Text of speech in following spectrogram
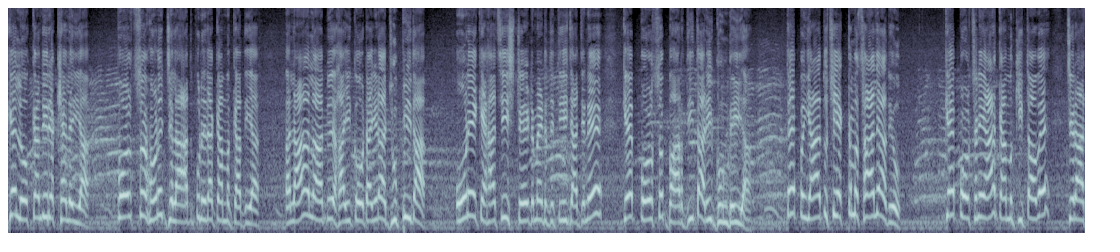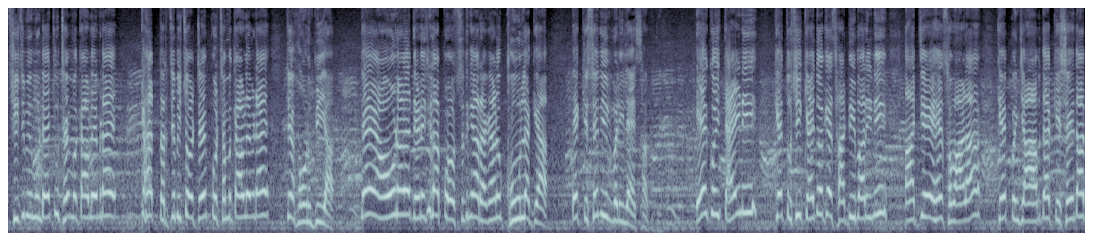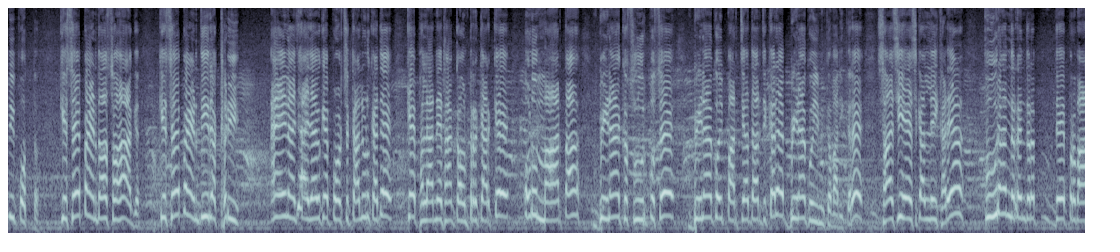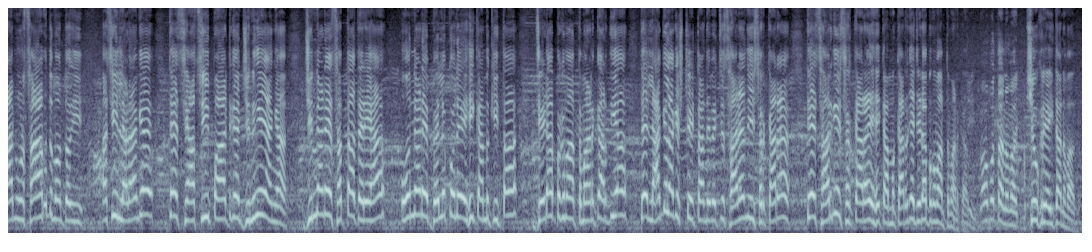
ਕਿ ਲੋਕਾਂ ਦੀ ਰੱਖਿਆ ਲਈ ਆ। ਪੁਲਿਸ ਹੁਣ ਜਲਾਦਪੁਰੇ ਦਾ ਕੰਮ ਕਰਦੀ ਆ। ਅਲਾਹਾਬਾਦ ਹਾਈ ਕੋਰਟ ਆ ਜਿਹੜਾ ਯੂਪੀ ਦਾ। ਉਹਨੇ ਕਿਹਾ ਸੀ ਸਟੇਟਮੈਂਟ ਦਿੱਤੀ ਜੱਜ ਨੇ ਕਿ ਪੁਲਿਸ ਵਰਦੀਧਾਰੀ ਗੁੰਡੇ ਆ। ਤੇ ਪੰਜਾਬ ਤੁਸੀਂ ਇੱਕ ਮਿਸਾਲ ਲਿਆ ਦਿਓ ਕਿ ਪੁਲਿਸ ਨੇ ਆਹ ਕੰਮ ਕੀਤਾ ਹੋਵੇ 84 ਚ ਵੀ ਮੁੰਡੇ ਝੂਠੇ ਮੁਕਾਬਲੇ ਬਣਾਏ 71 ਚ ਵੀ ਝੂਠੇ ਪੁਲਿਸ ਮੁਕਾਬਲੇ ਬਣਾਏ ਤੇ ਹੁਣ ਵੀ ਆ। ਤੇ ਆਉਣ ਵਾਲੇ ਦਿਨ ਜਿਹੜਾ ਪੁਲਿਸ ਦੀਆਂ ਰਗਾਂ ਨੂੰ ਖੂਨ ਲੱਗਿਆ, ਇਹ ਕਿਸੇ ਦੀ ਵੀ ਬਲੀ ਲੈ ਸਕਦੀ। ਇਹ ਕੋਈ ਤੈਅ ਨਹੀਂ ਕਿ ਤੁਸੀਂ ਕਹਿ ਦਿਓ ਕਿ ਸਾਡੀ ਵਾਰੀ ਨਹੀਂ। ਅੱਜ ਇਹ ਸਵਾਲ ਆ ਕਿ ਪੰਜਾਬ ਦਾ ਕਿਸੇ ਦਾ ਵੀ ਪੁੱਤ, ਕਿਸੇ ਭੈਣ ਦਾ ਸੁਹਾਗ, ਕਿਸੇ ਭੈਣ ਦੀ ਰੱਖੜੀ ਐ ਨਾ ਜਾਇਆ ਜਾਵੇ ਕਿ ਪੁਲਿਸ ਕੱਲ੍ਹ ਨੂੰ ਕਹਦੇ ਕਿ ਫਲਾਣੇ ਥਾਂ ਕਾਊਂਟਰ ਕਰਕੇ ਉਹਨੂੰ ਮਾਰਤਾ ਬਿਨਾਂ ਕਸੂਰ ਪੁੱਛੇ ਬਿਨਾਂ ਕੋਈ ਪਰਚਾ ਦਰਜ ਕਰੇ ਬਿਨਾਂ ਕੋਈ ਇਨਕੁਆਰੀ ਕਰੇ। ਸਾ ਅਸੀਂ ਇਸ ਗੱਲ ਲਈ ਖੜੇ ਆ ਪੂਰਾ ਨਰਿੰਦਰ ਦੇ ਪਰਿਵਾਰ ਨੂੰ ਇਨਸਾਫ ਦਿਵਾਉਣ ਤੋਂ ਹੀ ਅਸੀਂ ਲੜਾਂਗੇ ਤੇ ਸਿਆਸੀ ਪਾਰਟੀਆਂ ਜਿੰਨੀਆਂ ਆਈਆਂ ਜਿਨ੍ਹਾਂ ਨੇ ਸੱਤਾ ਤੇ ਰਿਹਾ ਉਹਨਾਂ ਨੇ ਬਿਲਕੁਲ ਇਹੀ ਕੰਮ ਕੀਤਾ ਜਿਹੜਾ ਭਗਵੰਤ ਮਾਨ ਕਰਦੀ ਆ ਤੇ ਅਲੱਗ-ਅਲੱਗ ਸਟੇਟਾਂ ਦੇ ਵਿੱਚ ਸਾਰਿਆਂ ਦੀ ਸਰਕਾਰਾਂ ਤੇ ਸਾਰੀਆਂ ਸਰਕਾਰਾਂ ਇਹ ਕੰਮ ਕਰ ਰਹੀਆਂ ਜਿਹੜਾ ਭਗਵੰਤ ਮਾਨ ਕਰਦਾ। ਬਹੁਤ ਬਹੁਤ ਧੰਨਵਾਦ ਸ਼ੁਕਰੀਆ ਜੀ ਧੰਨਵਾਦ।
